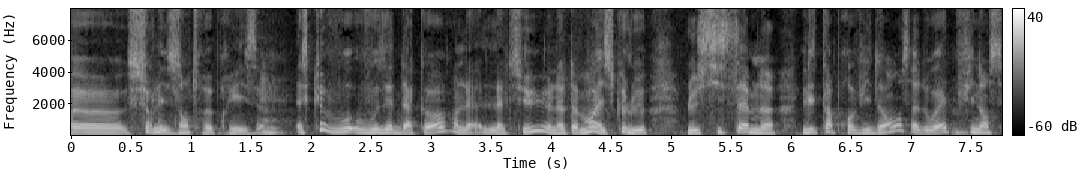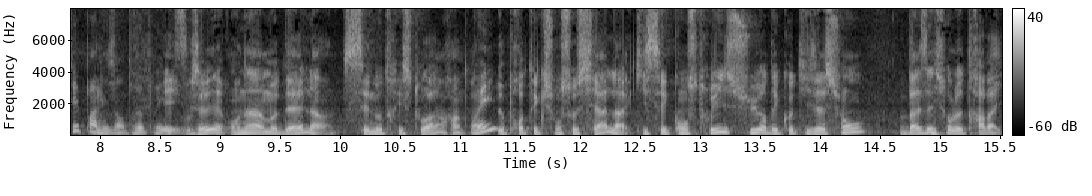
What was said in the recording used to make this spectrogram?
euh, sur les entreprises. Mm. Est-ce que vous, vous êtes d'accord là-dessus? Notamment, est-ce que le, le système, l'État-providence, ça doit être mm. financé par les entreprises? Et Vous savez, on a un modèle, c'est notre histoire, de protection sociale qui s'est construit sur des cotisations basé sur le travail.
